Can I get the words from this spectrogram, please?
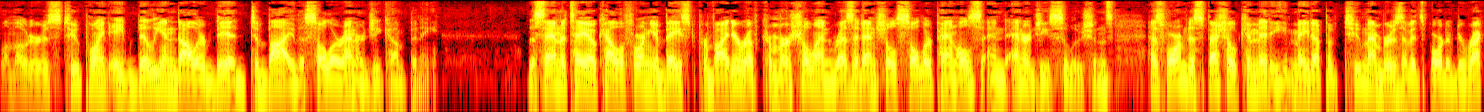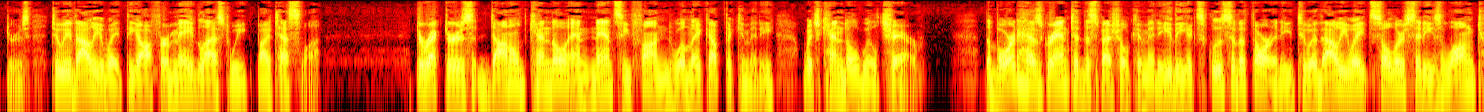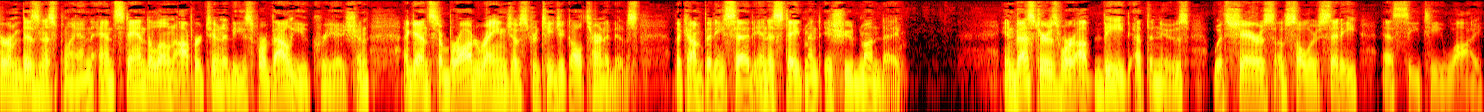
Tesla Motors' $2.8 billion bid to buy the solar energy company. The San Mateo, California based provider of commercial and residential solar panels and energy solutions has formed a special committee made up of two members of its board of directors to evaluate the offer made last week by Tesla. Directors Donald Kendall and Nancy Pfund will make up the committee, which Kendall will chair. The board has granted the special committee the exclusive authority to evaluate SolarCity's long-term business plan and standalone opportunities for value creation against a broad range of strategic alternatives, the company said in a statement issued Monday. Investors were upbeat at the news, with shares of SolarCity, SCTY,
